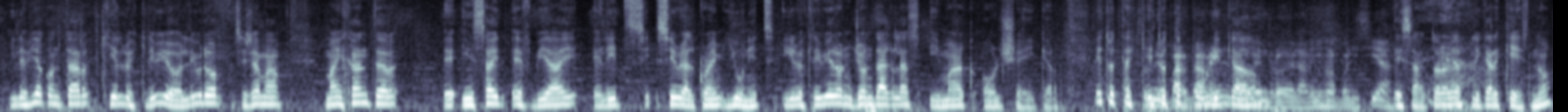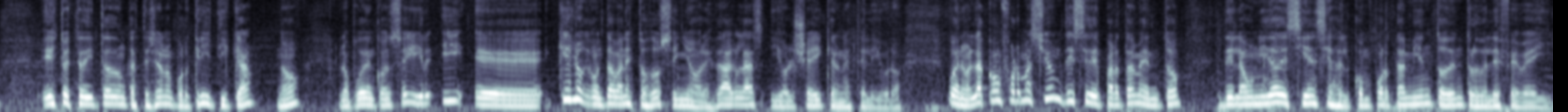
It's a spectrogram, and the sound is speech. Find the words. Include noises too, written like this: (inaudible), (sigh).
y les voy a contar quién lo escribió. El libro se llama Mindhunter eh, Inside FBI Elite Se- Serial Crime Unit y lo escribieron John Douglas y Mark Olshaker. Esto está, ¿Un esto está publicado. dentro de la misma policía? Exacto, ahora voy a explicar qué es, ¿no? Esto está editado en castellano por Crítica, ¿no? Lo pueden conseguir. ¿Y eh, qué es lo que contaban estos dos señores, Douglas y Olshaker, en este libro? Bueno, la conformación de ese departamento de la Unidad de Ciencias del Comportamiento dentro del FBI.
